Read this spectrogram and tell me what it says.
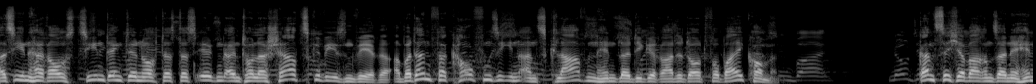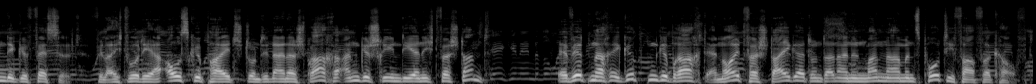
Als sie ihn herausziehen, denkt er noch, dass das irgendein toller Scherz gewesen wäre, aber dann verkaufen sie ihn an Sklavenhändler, die gerade dort vorbeikommen. Ganz sicher waren seine Hände gefesselt. Vielleicht wurde er ausgepeitscht und in einer Sprache angeschrien, die er nicht verstand. Er wird nach Ägypten gebracht, erneut versteigert und an einen Mann namens Potiphar verkauft.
